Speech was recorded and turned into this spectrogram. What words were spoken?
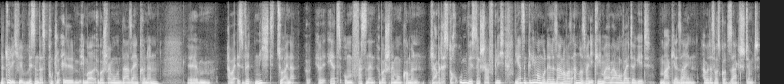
Natürlich, wir wissen, dass punktuell immer Überschwemmungen da sein können. Ähm, aber es wird nicht zu einer äh, erdumfassenden Überschwemmung kommen. Ja, aber das ist doch unwissenschaftlich. Die ganzen Klimamodelle sagen doch was anderes, wenn die Klimaerwärmung weitergeht. Mag ja sein, aber das, was Gott sagt, stimmt.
